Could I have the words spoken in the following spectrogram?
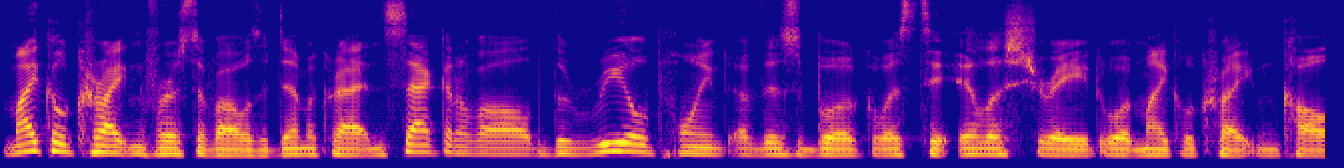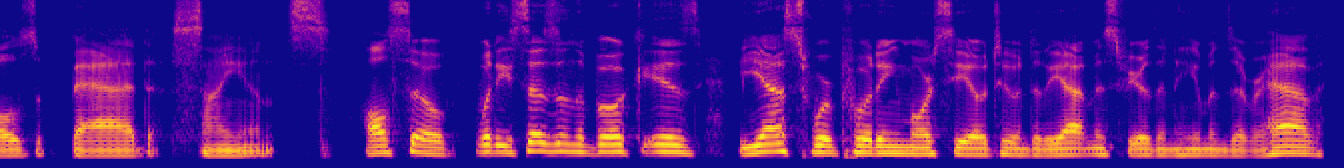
Michael Crichton, first of all, was a Democrat. And second of all, the real point of this book was to illustrate what Michael Crichton calls bad science. Also, what he says in the book is yes, we're putting more CO2 into the atmosphere than humans ever have.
